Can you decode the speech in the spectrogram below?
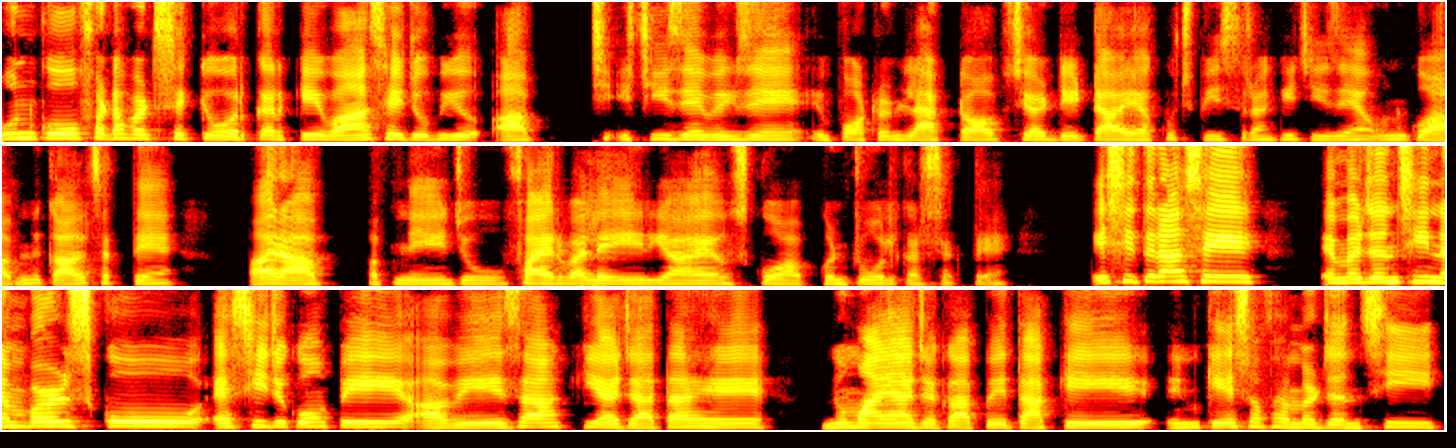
उनको फटाफट सिक्योर करके वहाँ से जो भी आप चीज़ें, वीज़ें इंपॉर्टेंट लैपटॉप्स या डेटा या कुछ भी इस तरह की चीज़ें हैं, उनको आप निकाल सकते हैं और आप अपने जो फायर वाले एरिया है, उसको आप कंट्रोल कर सकते हैं। इसी तरह से इमरजेंसी नंबर्स को ऐसी जगहों पे आवेज़ा किया जाता है, नुमाया जगह पे ताकि इन केस ऑफ़ इमरजेंसी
